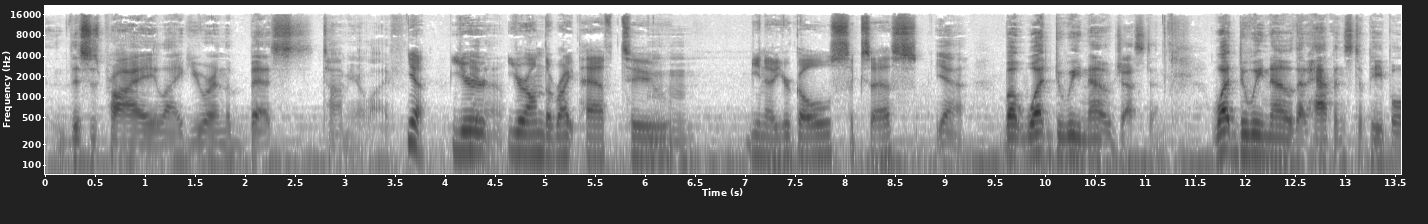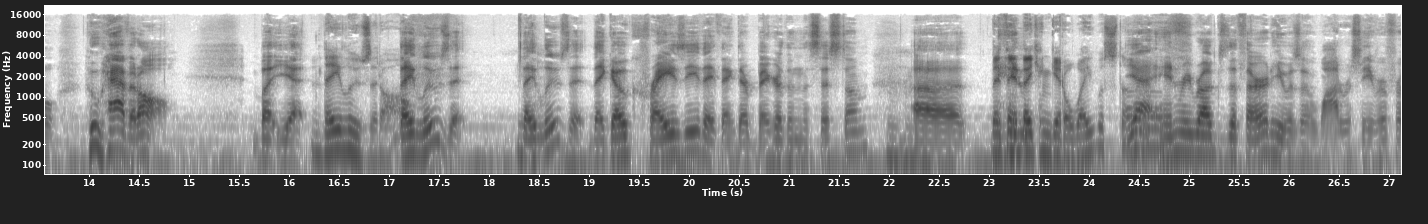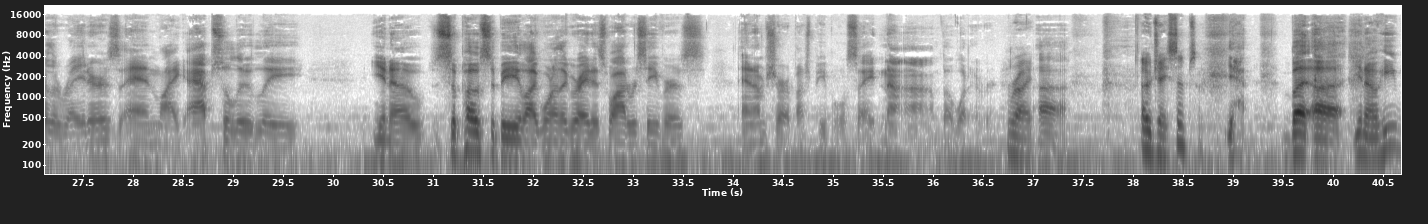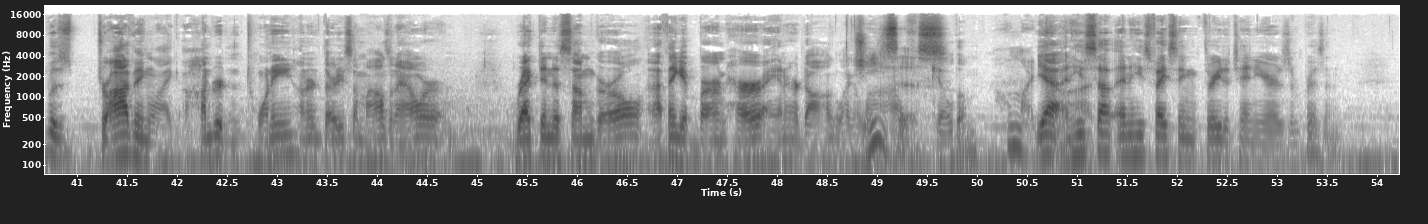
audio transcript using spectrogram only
this is probably like you are in the best time of your life. Yeah, you're know. you are on the right path to Mhm. you know your goals, success. Yeah. But what do we know, Justin? What do we know that happens to people who have it all, but yet They lose it all. they lose it? They lose it. They go crazy. They think they're bigger than the system. Uh, They think Hen- they can get away with stuff. Yeah, Henry Ruggs the third. He was a wide receiver for the Raiders, and like absolutely, you know, supposed to be like one of the greatest wide receivers. And I'm sure a bunch of people will say, "Nah," but whatever. Right. Uh, O.J. Simpson. yeah, but uh, you know, he was driving like 120, 130 some miles an hour, wrecked into some girl, and I think it burned her and her dog like alive, Jesus. killed them. Oh my god. Yeah, and he's su- and he's facing three to ten years in prison.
